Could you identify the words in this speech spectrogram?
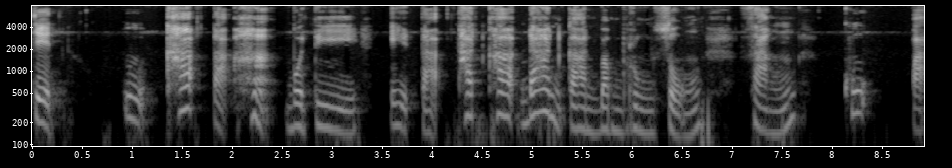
เจ็ดอุคะตะหะบดี เอตะทัตคะด้านการบำรุงสงสังคุปะ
